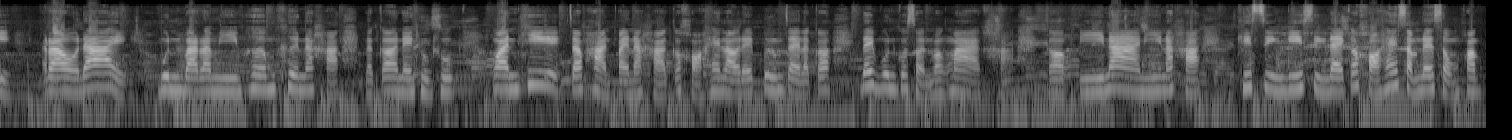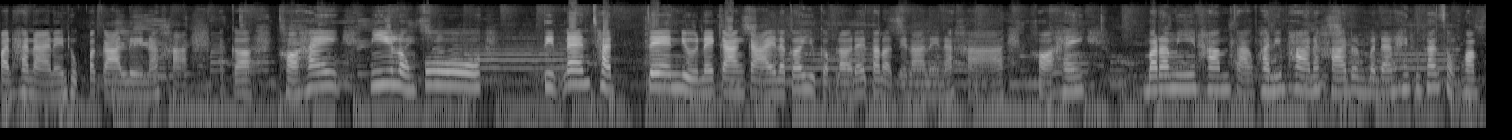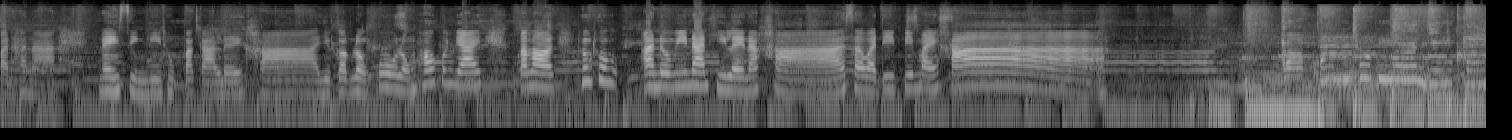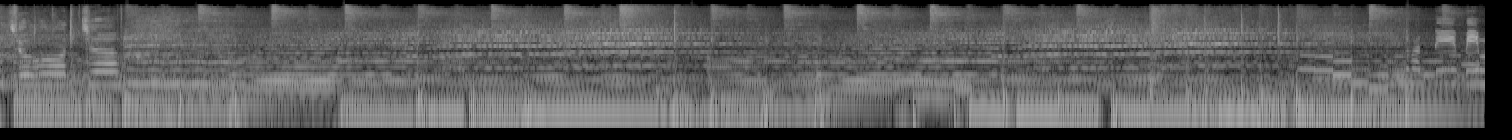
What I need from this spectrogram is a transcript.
เราได้บุญบารมีเพิ่มขึ้นนะคะ แล้วก็ในทุกๆวันที่จะผ่านไปนะคะ ก็ขอให้เราได้ปลื้มใจ แล้วก็ได้บุญกุศลมากๆค่ะ ก็ปีหน้านี้นะคะ คิดสิ่งดีสิ่งใดก็ขอให้สำเร็จสมความปรารถนาในทุกประการเลยนะคะ แล้วก็ขอให้มีหลวงปู่ติดแน่นชัดเจนอยู่ในกลางกาย แล้วก็อยู่กับเราได้ตลอดเวลาเลยนะคะ ขอให้ บารมีธรรมจากพานิพานนะคะดลบันดาลให้ทุกท่านสมความปรารถนาในสิ่งดีทุกประการเลยค่ะ อยู่กับหลวงปู่หลวงพ่อคุณยายตลอดทุกๆอนุวินาทีเลยนะคะ สวัสดีปีใหม่ค่ะภาพบุญทุกงานยังคงจดจำ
